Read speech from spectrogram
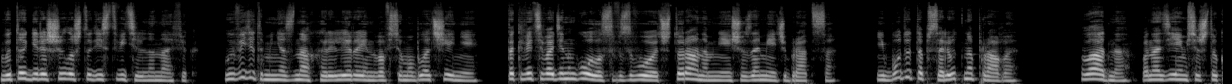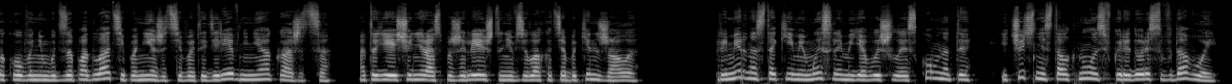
В итоге решила, что действительно нафиг. Увидит меня знахарь или Рейн во всем облачении, так ведь в один голос взвоют, что рано мне еще за меч браться. И будут абсолютно правы. Ладно, понадеемся, что какого-нибудь западла типа нежити в этой деревне не окажется, а то я еще не раз пожалею, что не взяла хотя бы кинжалы. Примерно с такими мыслями я вышла из комнаты и чуть не столкнулась в коридоре с вдовой,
